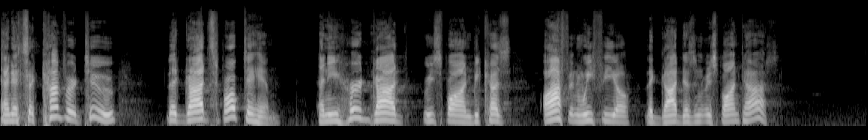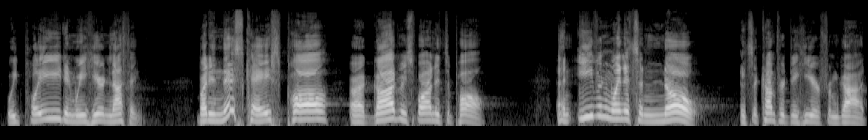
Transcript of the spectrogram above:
and it's a comfort too that God spoke to him and he heard God respond because often we feel that God doesn't respond to us. We plead and we hear nothing. But in this case, Paul, uh, God responded to Paul. And even when it's a no, it's a comfort to hear from God.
